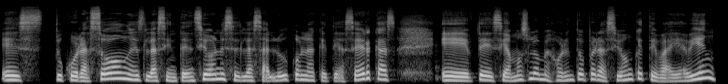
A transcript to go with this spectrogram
es tu corazón, es las intenciones, es la salud con la que te acercas. Eh, te deseamos lo mejor en tu operación, que te vaya bien.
